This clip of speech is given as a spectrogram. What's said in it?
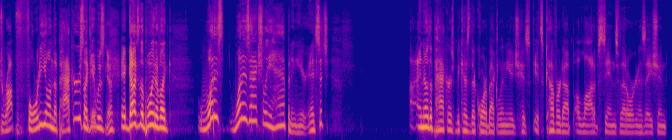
drop forty on the Packers? Like it was, it got to the point of like, what is what is actually happening here? And it's such. I know the Packers because their quarterback lineage has it's covered up a lot of sins for that organization,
